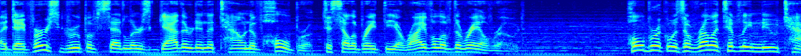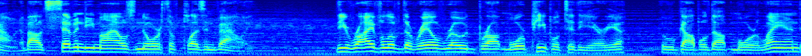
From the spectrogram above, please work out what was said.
a diverse group of settlers gathered in the town of Holbrook to celebrate the arrival of the railroad. Holbrook was a relatively new town, about 70 miles north of Pleasant Valley. The arrival of the railroad brought more people to the area, who gobbled up more land,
